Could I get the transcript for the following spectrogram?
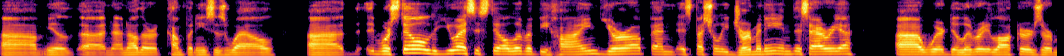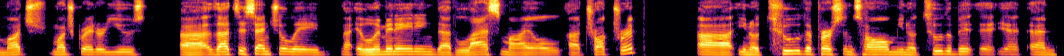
um, you know, and, and, other companies as well. we're still, the US is still a little bit behind Europe and especially Germany in this area uh, where delivery lockers are much, much greater use. Uh, that's essentially uh, eliminating that last mile uh, truck trip, uh, you know, to the person's home, you know, to the bit uh, and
